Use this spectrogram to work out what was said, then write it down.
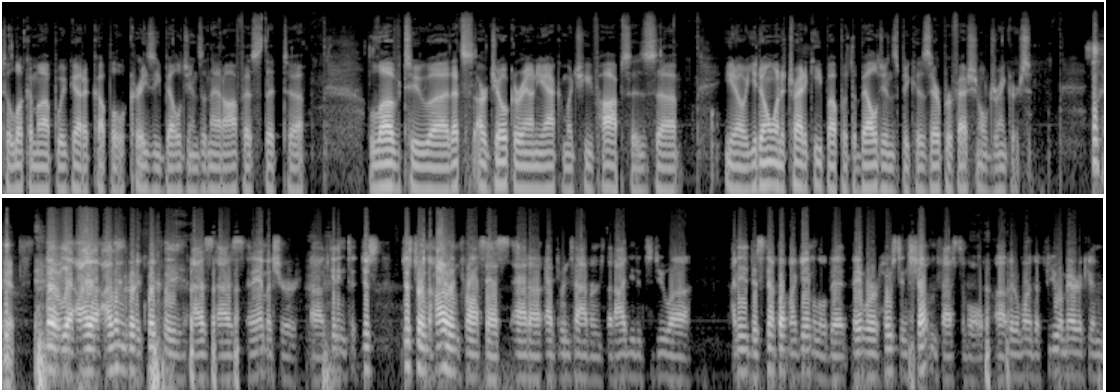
to look them up. We've got a couple crazy Belgians in that office that uh, love to. Uh, that's our joke around Yakima Chief Hops is, uh, you know, you don't want to try to keep up with the Belgians because they're professional drinkers. Yeah. No, yeah, I, uh, I learned very quickly as as an amateur, uh, getting to just just during the hiring process at uh, at Three Taverns that I needed to do. Uh, I needed to step up my game a little bit. They were hosting Shelton Festival. Uh, they were one of the few American,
